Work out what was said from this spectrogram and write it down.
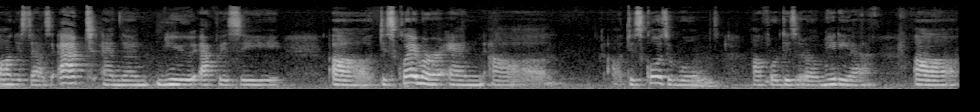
Honest Ads Act and then new FEC uh, disclaimer and uh, uh, disclosure rules for digital media, at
